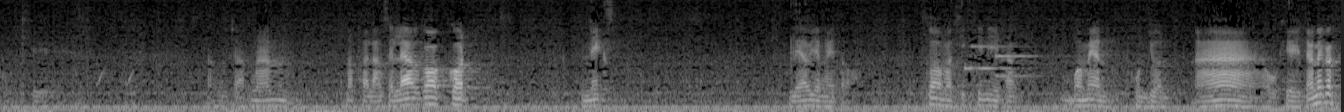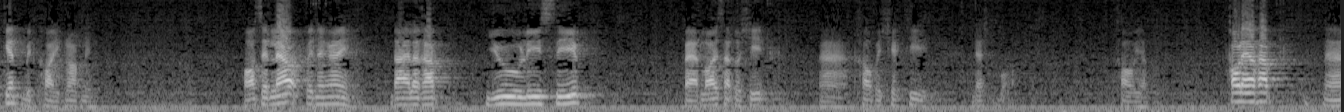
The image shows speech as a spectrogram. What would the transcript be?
โอเค หลังจากนั้น อยหลังเสร็จแล้วก็กด next แล้วยังไงต่อ ก็มาคลิกที่นี่ครับว่าแมนหุ่นยนต์ อ่า โอเค จากนั้นก็ get bitcoin อีกรอบหนึ่งพอเสร็จแล้วเป็นยังไง ได้แล้วครับ you receive 800ซาโตชิ อ่า เข้าไปเช็คที่แดชบอร์ดเข้าอยังเข้าแล้วครับ อ่า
